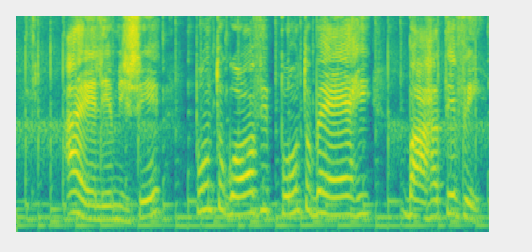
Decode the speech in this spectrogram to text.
almg.gov.br/tv.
